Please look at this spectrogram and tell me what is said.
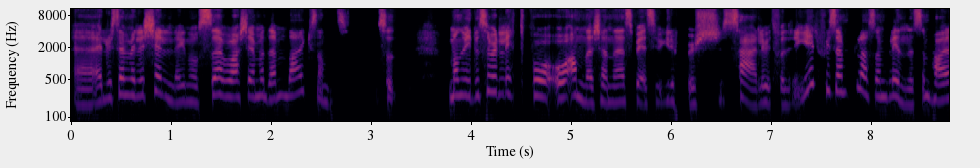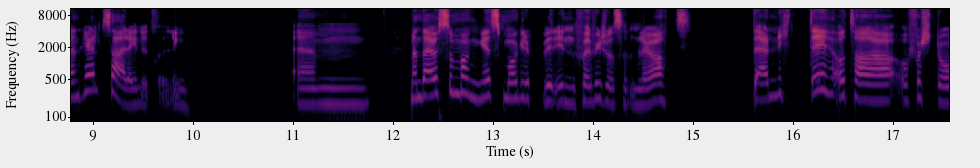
Eh, eller hvis det er en veldig sjelden diagnose, hva skjer med dem da? ikke sant? Så man vil jo selvfølgelig litt på å anerkjenne spesifikke gruppers særlige utfordringer, f.eks. som blinde som har en helt særegen utfordring. Um, Men det er jo så mange små grupper innenfor funksjonshemmede at det er nyttig å ta og forstå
